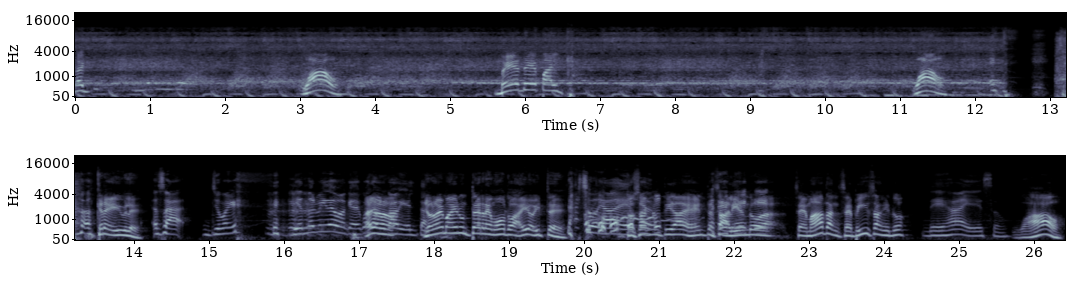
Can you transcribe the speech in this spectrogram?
Like- ¡Wow! Vete pa'l... ¡Wow! Increíble. O sea, yo me... Viendo el video me quedé con Ay, la yo, boca no, abierta. yo no me imagino un terremoto ahí, ¿oíste? Toda esa cantidad de gente saliendo, a- se matan, se pisan y todo. Deja eso. ¡Wow!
